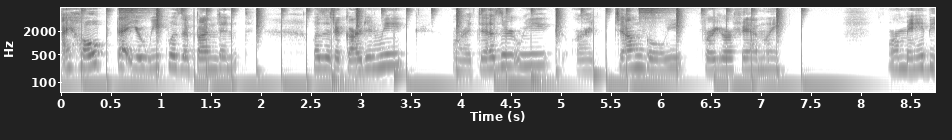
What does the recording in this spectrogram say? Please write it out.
I hope that your week was abundant. Was it a garden week, or a desert week, or a jungle week for your family? Or maybe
